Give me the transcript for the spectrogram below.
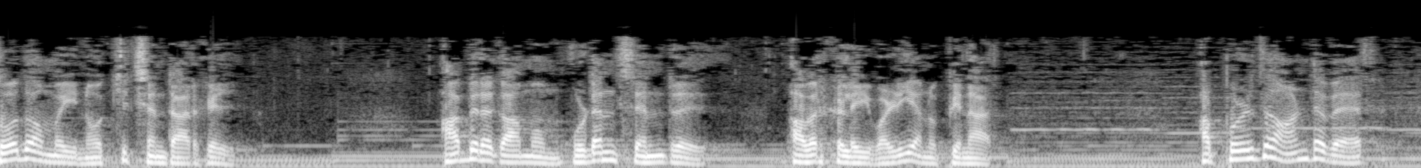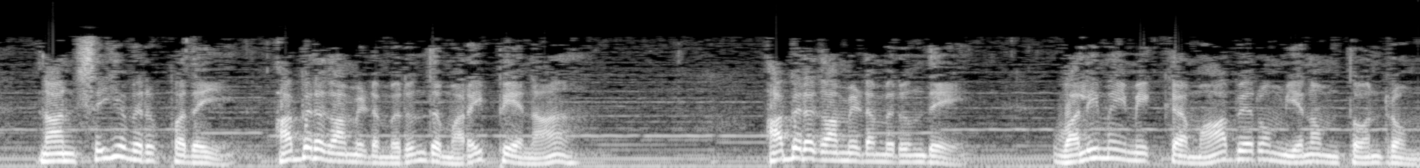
சோதோமை நோக்கிச் சென்றார்கள். ஆபிரகாமும் உடன் சென்று அவர்களை வழி அனுப்பினார். அப்பொழுது ஆண்டவர் நான் செய்யவிருப்பதை ஆபிரகாமிடமிருந்து மறைப்பேனா? ஆபிரகாமிடமிருந்தே வலிமை மிக்க மாபெரும் இனம் தோன்றும்.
